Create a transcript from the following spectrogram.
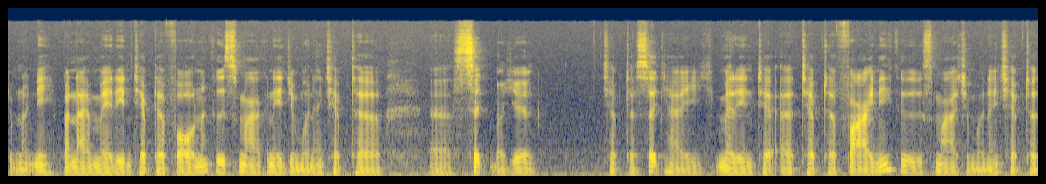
ចំណុចនេះប៉ុន្តែមេរៀន chapter 4ហ្នឹងគឺស្មើគ្នាជាមួយនឹង chapter 6របស់យើង chapter 6ហើយមេរៀន chapter 5នេះគឺស្មើជាមួយនឹង chapter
